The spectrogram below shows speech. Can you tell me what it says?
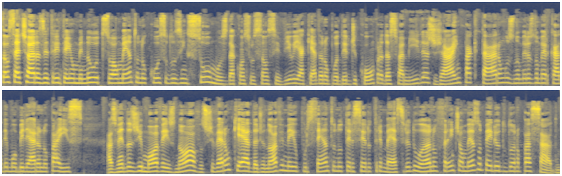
São 7 horas e 31 minutos. O aumento no custo dos insumos da construção civil e a queda no poder de compra das famílias já impactaram os números do mercado imobiliário no país. As vendas de imóveis novos tiveram queda de 9,5% no terceiro trimestre do ano, frente ao mesmo período do ano passado.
